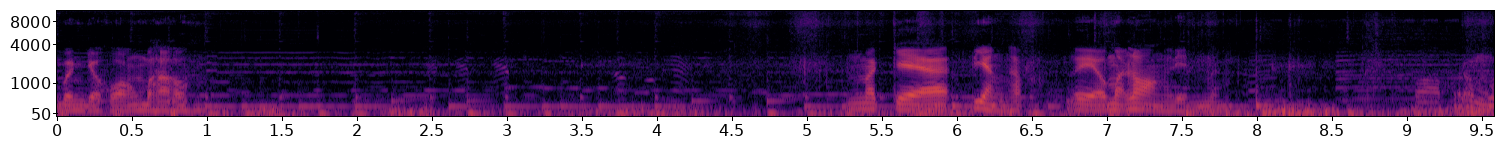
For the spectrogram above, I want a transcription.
เบิ่งเจ้าของเบามันมาแก่เปียงครับ เลยเอามาลองเล่นมึงก็หมู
